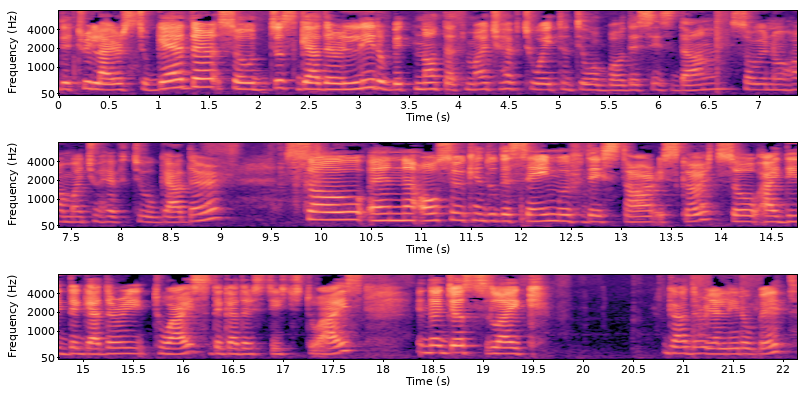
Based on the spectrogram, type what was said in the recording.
the three layers together. So just gather a little bit not that much. You have to wait until your bodice is done so you know how much you have to gather. So and also you can do the same with the star skirt. So i did the gathering twice the gather stitch twice. And i just like gather a little bit.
